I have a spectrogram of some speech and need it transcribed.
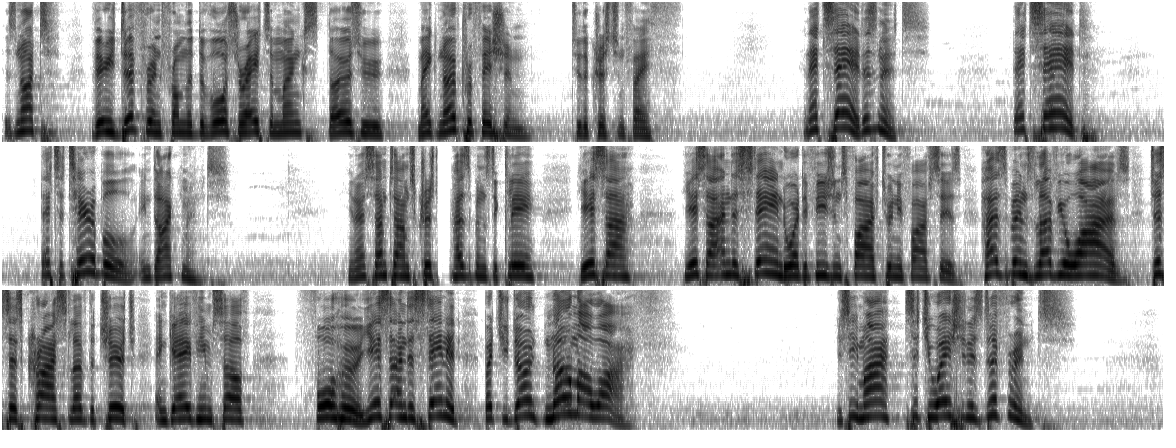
is not very different from the divorce rate amongst those who make no profession to the Christian faith. And that's sad, isn't it? That's sad. That's a terrible indictment. You know, sometimes Christian husbands declare, Yes, I Yes, I understand what Ephesians 5:25 says. Husbands, love your wives, just as Christ loved the church and gave himself for her. Yes, I understand it, but you don't know my wife. You see, my situation is different.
